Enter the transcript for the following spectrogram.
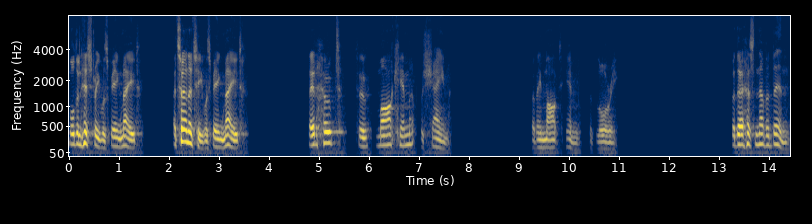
More than history was being made, eternity was being made. They had hoped to mark him for shame, but they marked him for glory. But there has never been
